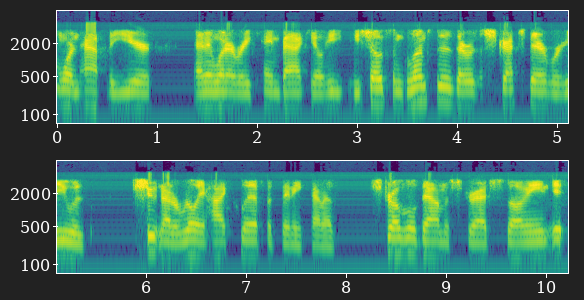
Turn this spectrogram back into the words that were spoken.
more than half of the year. And then whenever he came back, you know, he he showed some glimpses. There was a stretch there where he was shooting at a really high clip, but then he kind of struggled down the stretch. So I mean, it,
